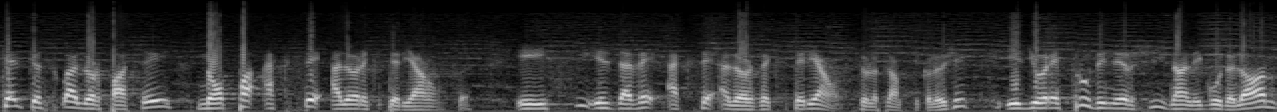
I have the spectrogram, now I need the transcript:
quel que soit leur passé, n'ont pas accès à leur expérience. Et s'ils avaient accès à leurs expériences sur le plan psychologique, il y aurait trop d'énergie dans l'ego de l'homme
